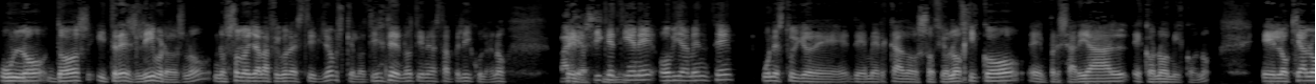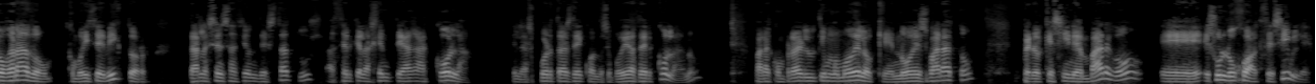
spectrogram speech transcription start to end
uno, dos y tres libros, ¿no? No solo ya la figura de Steve Jobs, que lo tiene, no tiene esta película, no. Pero sí que tiene, obviamente, un estudio de, mercado sociológico, empresarial, económico, ¿no? Eh, lo que ha logrado, como dice Víctor, dar la sensación de estatus, hacer que la gente haga cola las puertas de cuando se podía hacer cola, ¿no? para comprar el último modelo que no es barato, pero que sin embargo eh, es un lujo accesible.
